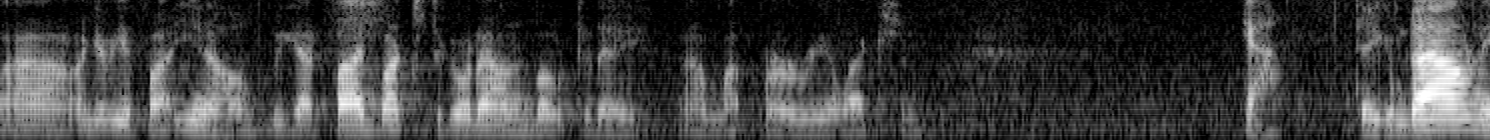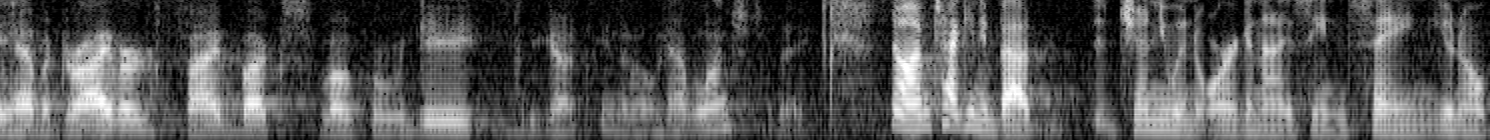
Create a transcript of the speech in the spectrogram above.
Uh, I'll give you five, you know, we got five bucks to go down and vote today. I'm up for a reelection. Yeah. Take him down, you have a driver, five bucks, vote for McGee, you got, you know, have lunch today. No, I'm talking about genuine organizing, saying, you know,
